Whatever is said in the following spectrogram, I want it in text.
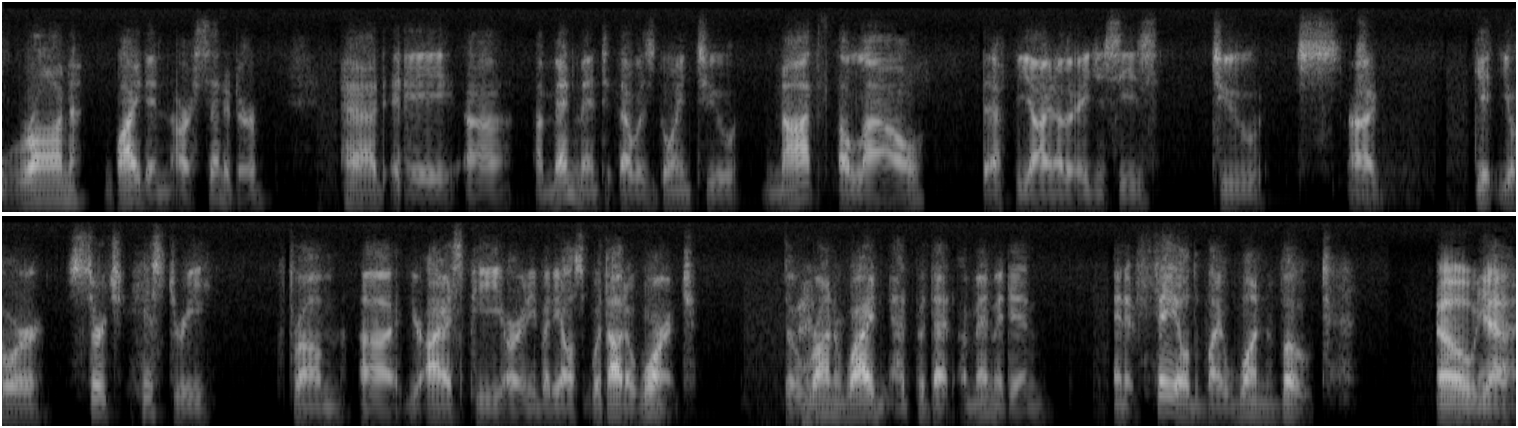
Ron Wyden, our senator, had a uh, amendment that was going to not allow the FBI and other agencies to uh, get your search history from uh, your ISP or anybody else without a warrant. So right. Ron Wyden had put that amendment in, and it failed by one vote. Oh and, yeah.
